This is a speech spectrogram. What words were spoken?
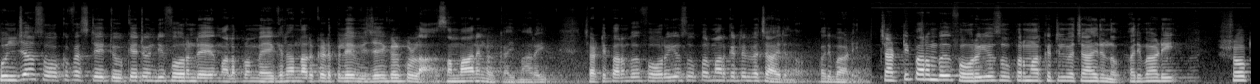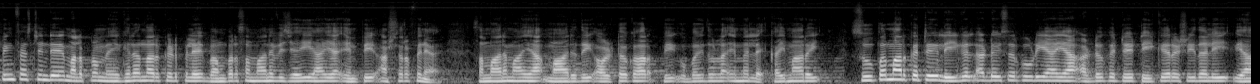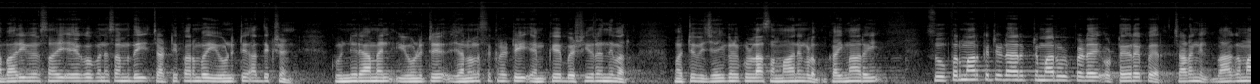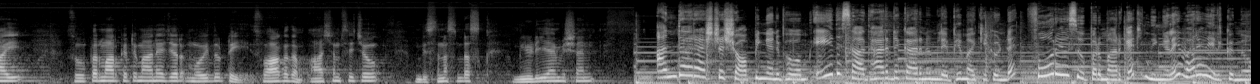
പുഞ്ച soak fest two K twenty ഫോറിന്റെ മലപ്പുറം മേഖലാ നറുക്കെടുപ്പിലെ വിജയികൾക്കുള്ള സമ്മാനങ്ങൾ കൈമാറി. ചട്ടിപ്പറമ്പ് ഫോർ യു സൂപ്പർ മാർക്കറ്റിൽ വെച്ചായിരുന്നു പരിപാടി. ചട്ടിപ്പറമ്പ് ഫോർ യു സൂപ്പർ മാർക്കറ്റിൽ വെച്ചായിരുന്നു പരിപാടി. ഷോപ്പിംഗ് ഫെസ്റ്റിന്റെ മലപ്പുറം മേഖലാ നറുക്കെടുപ്പിലെ ബമ്പർ സമ്മാന വിജയിയായ എം പി അഷറഫിന് സമ്മാനമായ Maruti Alto car P Ubaidullah M L A കൈമാറി. സൂപ്പർ മാർക്കറ്റ് ലീഗൽ അഡ്വൈസർ കൂടിയായ advocate T K Rasheed Ali വ്യാപാരി വ്യവസായി ഏകോപന സമിതി ചട്ടിപ്പറമ്പ് യൂണിറ്റ് അധ്യക്ഷൻ Kunhiraman unit general secretary M K Basheer എന്നിവർ. മറ്റു വിജയികൾക്കുള്ള സമ്മാനങ്ങളും കൈമാറി. സൂപ്പർ മാർക്കറ്റ് ഡയറക്ടർമാർ ഉൾപ്പെടെ ഒട്ടേറെ പേർ ചടങ്ങിൽ ഭാഗമായി. സൂപ്പർ മാർക്കറ്റ് മാനേജർ മൊയ്തുട്ടി സ്വാഗതം ആശംസിച്ചു. ബിസിനസ് ഡെസ്ക് മീഡിയ മിഷൻ അന്താരാഷ്ട്ര ഷോപ്പിംഗ് അനുഭവം ഏത് സാധാരണക്കാരനും ലഭ്യമാക്കിക്കൊണ്ട് ഫോർ യു സൂപ്പർ മാർക്കറ്റ് നിങ്ങളെ വരവേൽക്കുന്നു.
